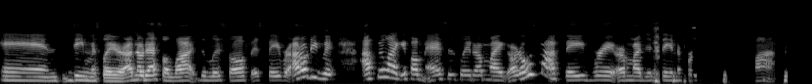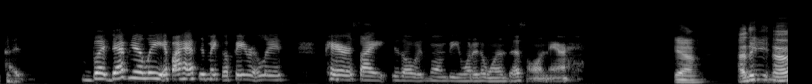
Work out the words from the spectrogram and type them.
and Demon Slayer. I know that's a lot to list off as favorite. I don't even. I feel like if I'm asked this later, I'm like, are those my favorite, or am I just saying the first? but definitely, if I have to make a favorite list, Parasyte is always going to be one of the ones that's on there. Yeah, I think you know,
